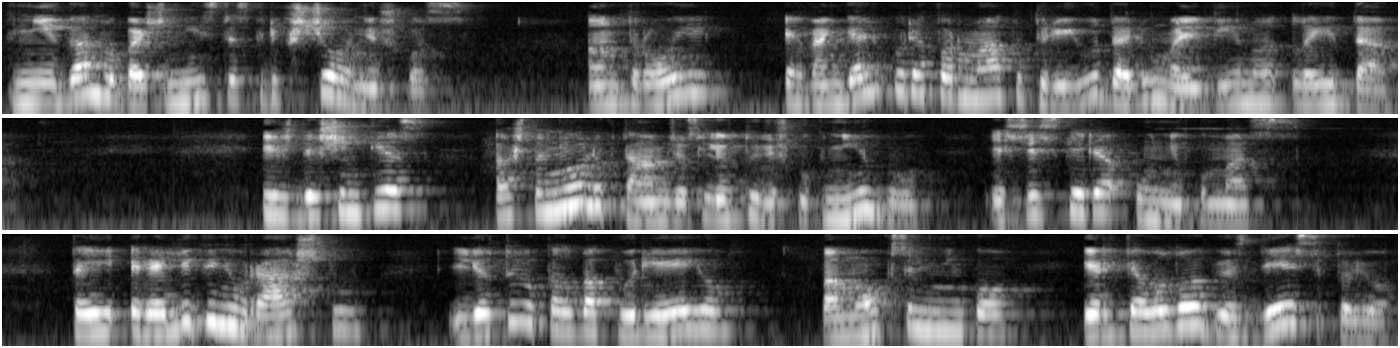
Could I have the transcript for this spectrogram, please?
knyga Nubažnystės krikščioniškos. Antroji Evangelikų reformatų trijų dalių maldyno laida. Iš dešimties 18 amžiaus lietuviškų knygų įsiskiria unikumas. Tai religinių raštų, lietuvių kalba kurėjo, pamokslininko ir teologijos dėstytojo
